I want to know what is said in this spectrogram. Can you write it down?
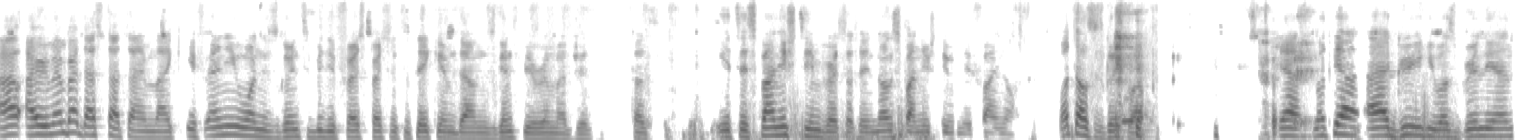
I, I remember that start time. Like, if anyone is going to be the first person to take him down, it's going to be Real Madrid because it's a Spanish team versus a non-Spanish team in the final. What else is going to happen? yeah, but yeah, I agree. He was brilliant,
